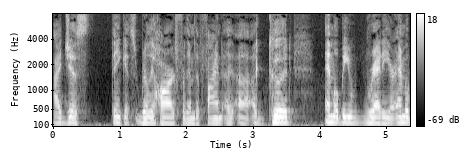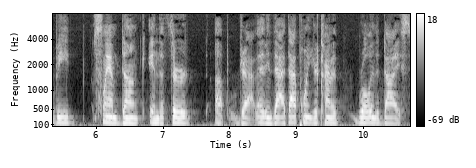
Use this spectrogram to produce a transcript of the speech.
I just think it's really hard for them to find a, a, good MLB ready or MLB slam dunk in the third up draft. I mean, that, at that point, you're kind of rolling the dice.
